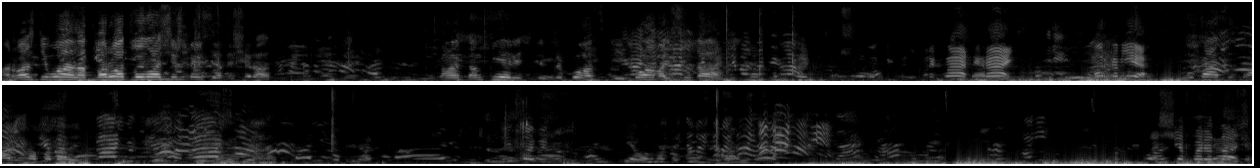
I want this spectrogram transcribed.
Хорош, Диван, от ворот выносишь ты в следующий раз. Так, Данкевич, Виджиковский, Коваль сюда. Перехват, грай. З Марком є. Лука центральный нападающий. Слева в нападении. А ще передача.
